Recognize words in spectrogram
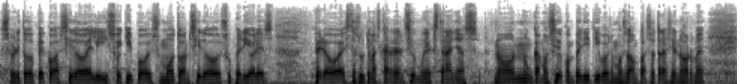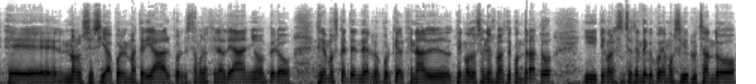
Sobre todo Peco ha sido él y su equipo y su moto han sido superiores pero estas últimas carreras han sido muy extrañas. No, nunca hemos sido competitivos, hemos dado un paso atrás enorme. Eh, no lo sé si ya por el material, porque estamos a final de año, pero tenemos que entenderlo porque al final tengo dos años más de contrato y tengo la sensación de que podemos seguir luchando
